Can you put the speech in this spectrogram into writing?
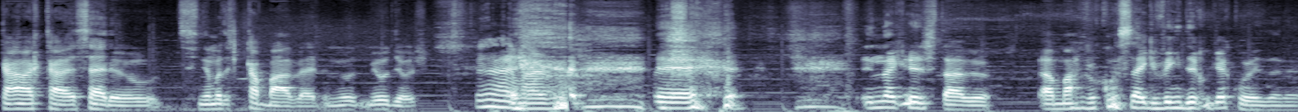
Cara, cara, sério, o cinema tem que acabar, velho. Meu, meu Deus. é, é. Inacreditável. A Marvel consegue vender qualquer coisa, né?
